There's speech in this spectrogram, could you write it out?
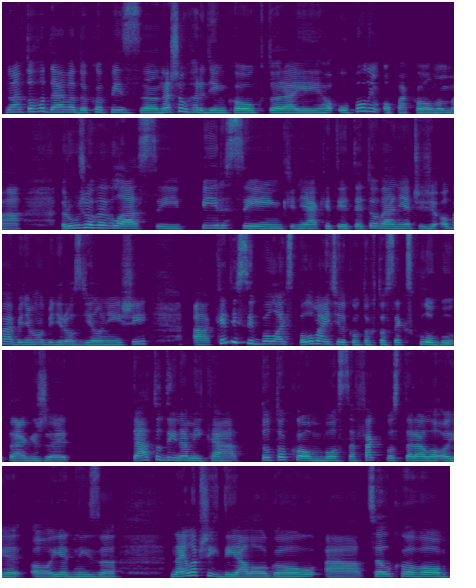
No a toho dáva dokopy s našou hrdinkou, ktorá je jeho úplným opakom, má rúžové vlasy, piercing, nejaké tie tetovania, čiže obaja by nemohli byť rozdielnejší. A kedysi bola aj spolumajiteľkou tohto sex klubu, takže táto dynamika, toto kombo sa fakt postaralo o, je, o jedný z najlepších dialógov a celkovo uh,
